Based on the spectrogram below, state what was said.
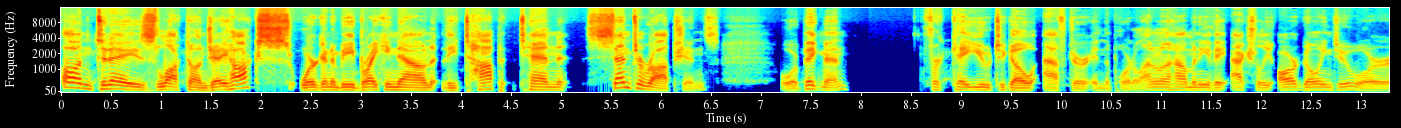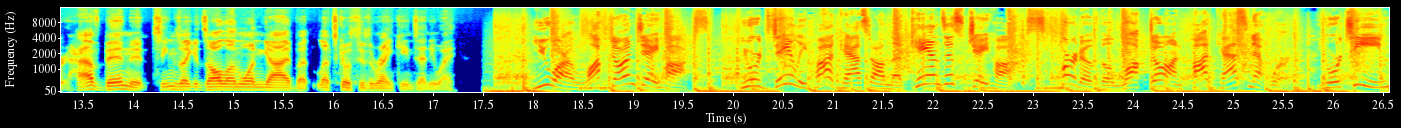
On today's Locked On Jayhawks, we're going to be breaking down the top 10 center options or big men for KU to go after in the portal. I don't know how many they actually are going to or have been. It seems like it's all on one guy, but let's go through the rankings anyway. You are Locked On Jayhawks, your daily podcast on the Kansas Jayhawks, part of the Locked On Podcast Network, your team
